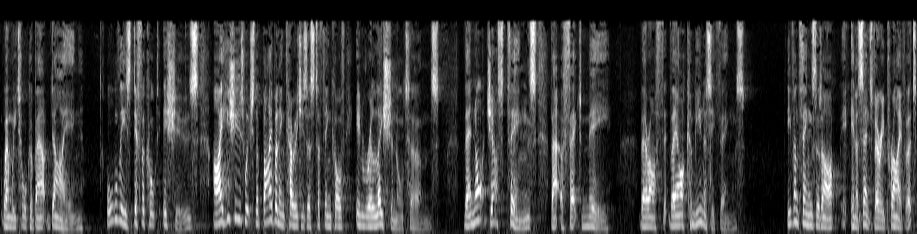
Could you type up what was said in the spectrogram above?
when we talk about dying, all these difficult issues are issues which the Bible encourages us to think of in relational terms. They're not just things that affect me, are th- they are community things. Even things that are, in a sense, very private,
